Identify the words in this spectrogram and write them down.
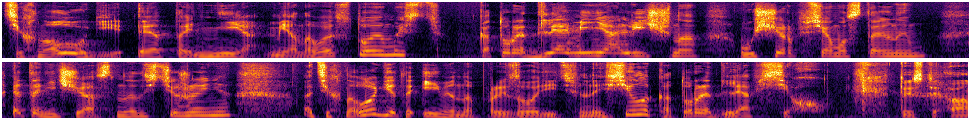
технологии – это не меновая стоимость, которая для меня лично в ущерб всем остальным. Это не частное достижение. А технология – это именно производительная сила, которая для всех. То есть э,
